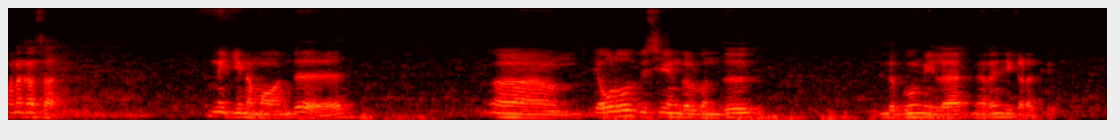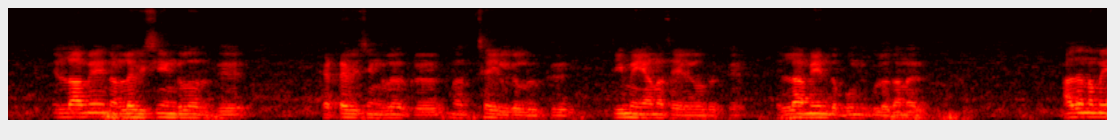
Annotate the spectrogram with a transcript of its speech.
வணக்கம் சார். இன்னைக்கு நம்ம வந்து எவ்வளோ விஷயங்கள் வந்து இந்த பூமியில் நிறைஞ்சு கிடக்கு. எல்லாமே நல்ல விஷயங்களும் இருக்குது கெட்ட விஷயங்களும் இருக்குது நற்செயல்கள் இருக்குது தீமையான செயல்கள் இருக்குது எல்லாமே இந்த பூமிக்குள்ளே தானே இருக்குது அதை நம்ம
